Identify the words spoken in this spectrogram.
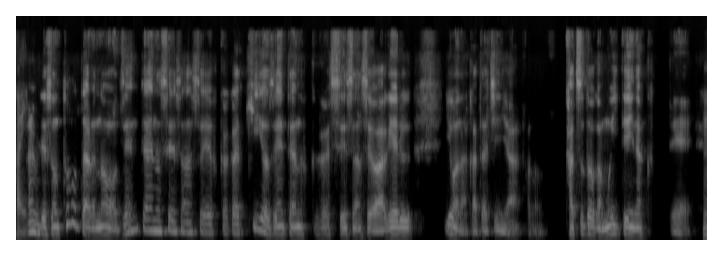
うん。はい、ある意味でそのトータルの全体の生産性、付加価企業全体の付加価値生産性を上げるような形には、この活動が向いていなくて、や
